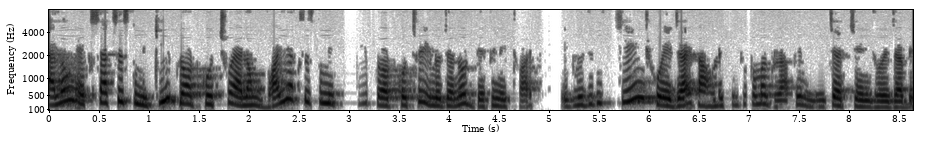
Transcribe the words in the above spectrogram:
অ্যালং এক্স অ্যাক্সিস তুমি কি প্লট করছ অ্যালং ওয়াই অ্যাক্সিস তুমি কি প্লট করছ, এগুলো যেন ডেফিনিট হয়। এগুলো যদি চেঞ্জ হয়ে যায়, তাহলে কিন্তু তোমার গ্রাফের নেচার চেঞ্জ হয়ে যাবে।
